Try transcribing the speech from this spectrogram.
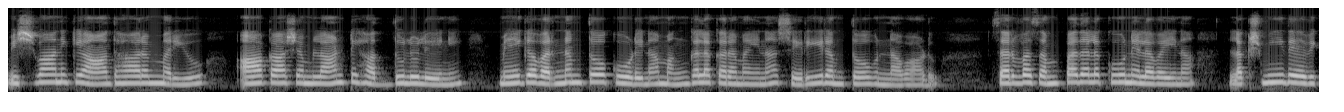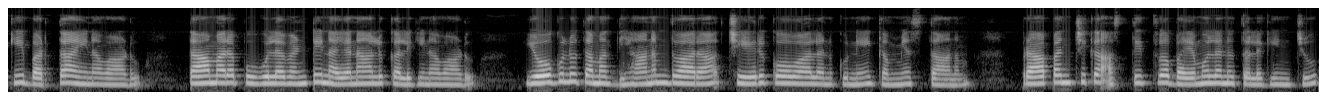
విశ్వానికి ఆధారం మరియు ఆకాశం లాంటి హద్దులు లేని మేఘవర్ణంతో కూడిన మంగళకరమైన శరీరంతో ఉన్నవాడు. సర్వ సంపదలకు నెలవైన లక్ష్మీదేవికి భర్త అయినవాడు. తామర పువ్వుల వంటి నయనాలు కలిగినవాడు. యోగులు తమ ధ్యానం ద్వారా చేరుకోవాలనుకునే గమ్యస్థానం. ప్రాపంచిక అస్తిత్వ భయములను తొలగించు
